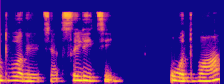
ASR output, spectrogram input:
утворюється силіцій О2,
